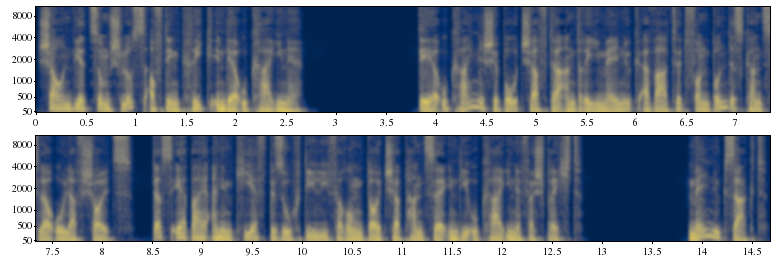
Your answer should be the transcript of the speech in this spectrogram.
Schauen wir zum Schluss auf den Krieg in der Ukraine. Der ukrainische Botschafter Andriy Melnyk erwartet von Bundeskanzler Olaf Scholz, dass er bei einem Kiew-Besuch die Lieferung deutscher Panzer in die Ukraine verspricht. Melnyk sagt,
